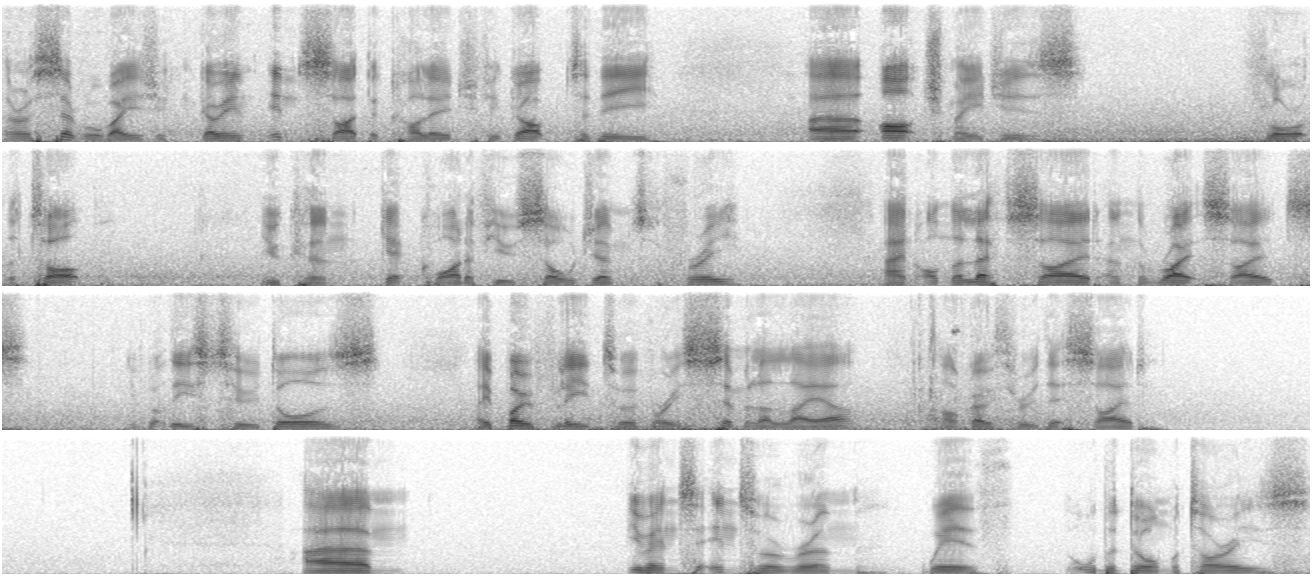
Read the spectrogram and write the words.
there are several ways you can go in inside the college. If you go up to the uh, Archmage's floor at the top, you can get quite a few soul gems for free. And on the left side and the right sides, you've got these two doors. They both lead to a very similar layout. I'll go through this side. Um, you enter into a room with all the dormitories,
